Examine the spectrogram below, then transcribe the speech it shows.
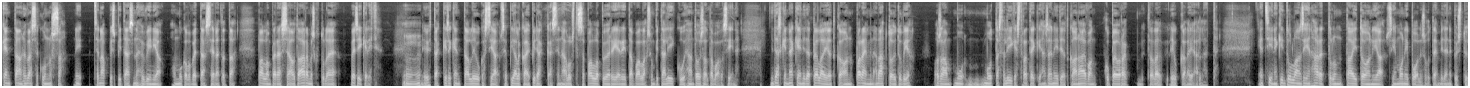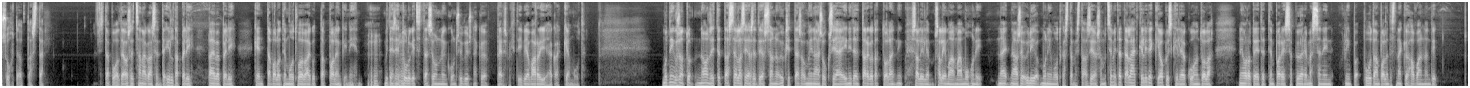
kenttä on hyvässä kunnossa, niin se nappis pitää sinne hyvin ja on mukava vetää siellä tota pallon perässä ja auta armes, kun tulee vesikelit. Mm-hmm. Niin yhtäkkiä se kenttä on liukas ja se jalka ei pidäkään siinä alustassa, pallo pyörii eri tavalla, sun pitää liikkua ihan toisella tavalla siinä. Niin tässäkin näkee niitä pelaajia, jotka on paremmin adaptoituvia, osaa mu- muuttaa sitä liikestrategiansa ja niitä, jotka on aivan kupeura tuolla liukkaalla jäällä. Että, että siinäkin tullaan siihen harjoittelun taitoon ja siihen monipuolisuuteen, miten ne pystyy suhteuttaa sitä, sitä puolta. Ja osit sanoa kanssa, että iltapeli, päiväpeli, kenttävalot ja muut voi vaikuttaa paljonkin niihin, mm-hmm. miten se mm-hmm. tulkitset sitä sun niin kuin syvyysnäköä, perspektiiviä, varjoja ja kaikkea muuta. Mutta niin kuin sanottu, ne on sitten taas sellaisia asioita, joissa on yksittäisominaisuuksia ja ei niitä nyt tarkoita tuolla niin salille, salimaailmaan ja muuhun, niin nämä on se yli monimutkaistamista asioissa, mutta se mitä tällä hetkellä itsekin opiskelija, kun on tuolla neurotieteiden parissa pyörimässä, niin, niin puhutaan paljon tästä näköhavainnointi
